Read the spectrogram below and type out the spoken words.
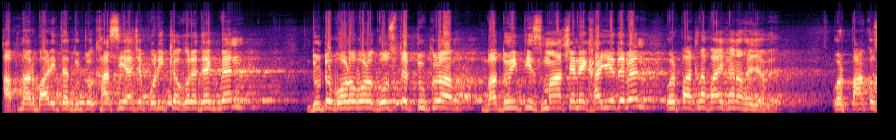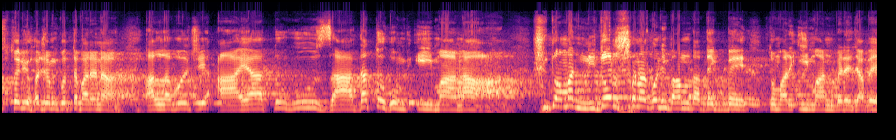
আপনার বাড়িতে দুটো খাসি আছে পরীক্ষা করে দেখবেন। দুটো বড় বড় গোস্তের টুকরা বা দুই পিস মাছ এনে খাইয়ে দেবেন ওর পাতলা পায়খানা হয়ে যাবে। ওর পাকস্থলী হজম করতে পারে না। আল্লাহ বলছে, আয়াতুহু জাদাতুহুম ইমানা শুধু আমার নিদর্শনাগুলি বান্দা দেখবে, তোমার ইমান বেড়ে যাবে।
